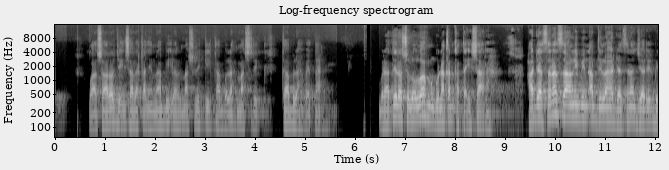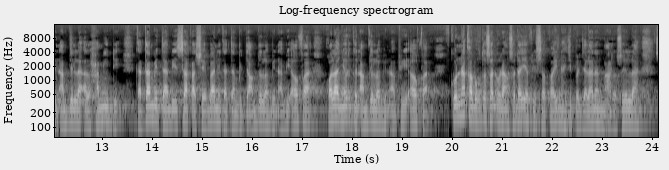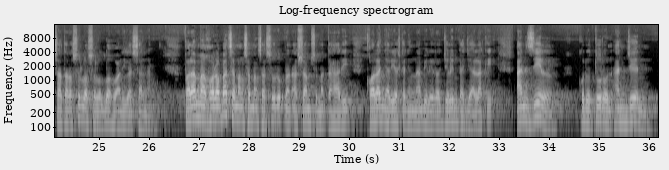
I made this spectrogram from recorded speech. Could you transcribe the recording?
wa wasaro jeung isara kanjing Nabi ilal masyriqi ka belah masyriq ka belah wetan. Berarti Rasulullah menggunakan kata isarah Hadatsana Sa'li bin Abdullah hadatsana Jarir bin Abdullah Al-Hamidi. Katam bi Tabi Ishaq Asy-Syaibani katam bi Abdullah bin Abi Aufa. Qala nyurkeun Abdullah bin Abi Aufa. Kunna kabuktosan urang sadaya fi safain haji perjalanan ma Rasulillah sarta Rasulullah sallallahu alaihi wasallam. Falamma gharabat samang-samang sasurup non asyam sumatahari qala nyarios kanjing Nabi li rajulin ka jalaki. Anzil kudu turun anjeun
